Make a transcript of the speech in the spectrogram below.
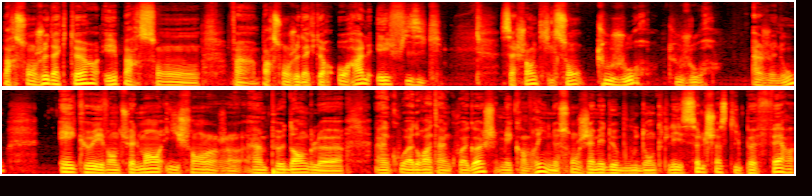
par son jeu d'acteur et par son, jeu d'acteur oral et physique sachant qu'ils sont toujours, toujours à genoux et que éventuellement ils changent un peu d'angle, un coup à droite, un coup à gauche, mais qu'en vrai ils ne sont jamais debout. Donc les seules choses qu'ils peuvent faire,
